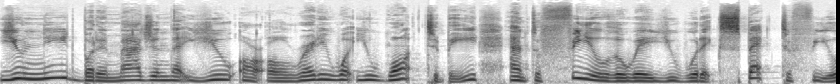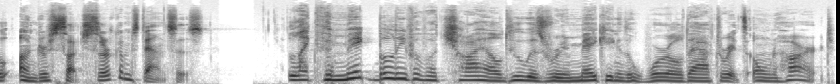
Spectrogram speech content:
you need but imagine that you are already what you want to be and to feel the way you would expect to feel under such circumstances. Like the make believe of a child who is remaking the world after its own heart.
